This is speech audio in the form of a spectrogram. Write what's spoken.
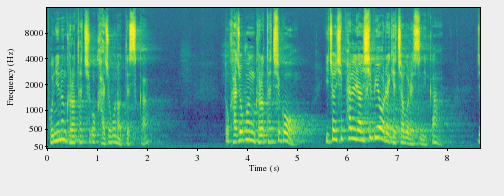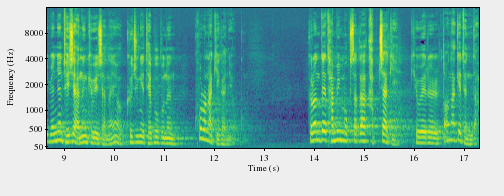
본인은 그렇다 치고 가족은 어땠을까? 또 가족은 그렇다 치고 2018년 12월에 개척을 했으니까 이제 몇 년 되지 않은 교회잖아요. 그 중에 대부분은 코로나 기간이었고. 그런데 담임 목사가 갑자기 교회를 떠나게 된다.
